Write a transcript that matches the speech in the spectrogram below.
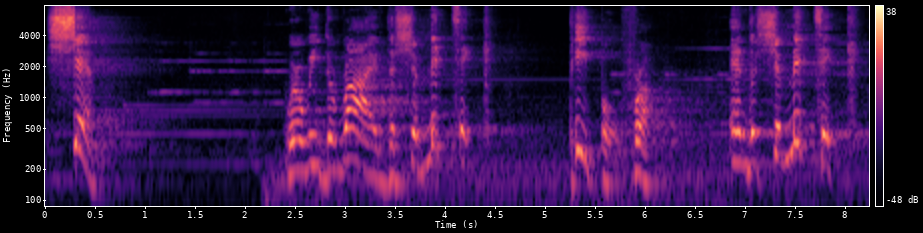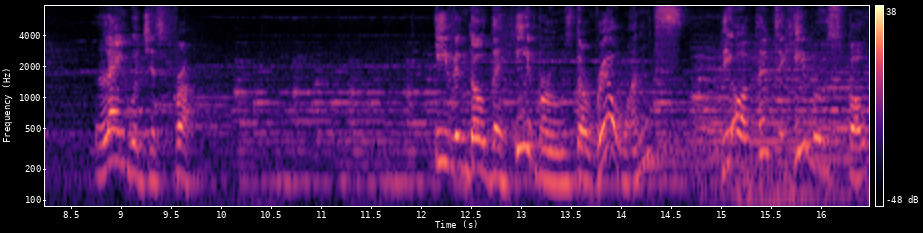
Shem, where we derive the Shemitic people from and the Shemitic languages from. Even though the Hebrews, the real ones, the authentic Hebrews spoke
